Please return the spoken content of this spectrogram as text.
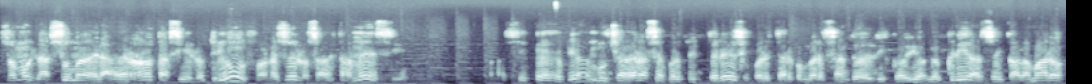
somos la suma de las derrotas y de los triunfos, eso lo sabe hasta Messi. Así que, bien, muchas gracias por tu interés y por estar conversando del disco Dios lo cría. Soy Calamaro,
